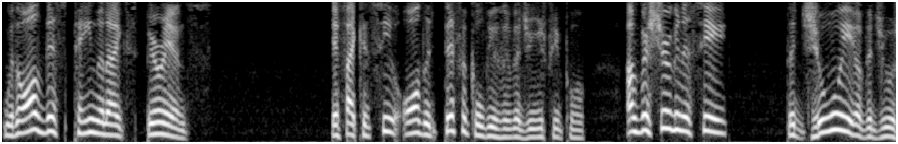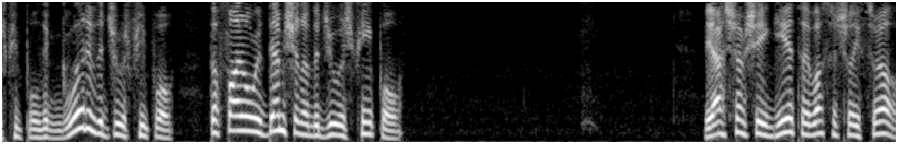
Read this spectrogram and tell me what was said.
with all this pain that I experienced, if I could see all the difficulties of the Jewish people, I'm for sure going to see the joy of the Jewish people, the good of the Jewish people, the final redemption of the Jewish people. ועכשיו שהגיע תאבוסת של ישראל,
